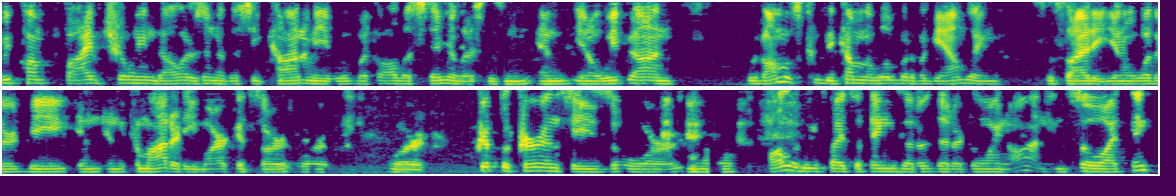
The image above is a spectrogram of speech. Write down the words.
we pumped five trillion dollars into this economy with, with all the stimulus, and, and you know, we've gone, we've almost become a little bit of a gambling society. You know, whether it be in, in the commodity markets or or or cryptocurrencies or you know all of these types of things that are that are going on. And so I think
